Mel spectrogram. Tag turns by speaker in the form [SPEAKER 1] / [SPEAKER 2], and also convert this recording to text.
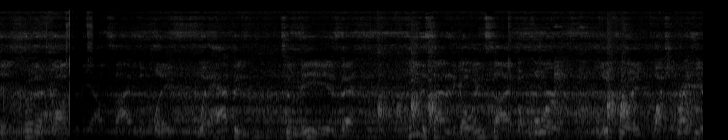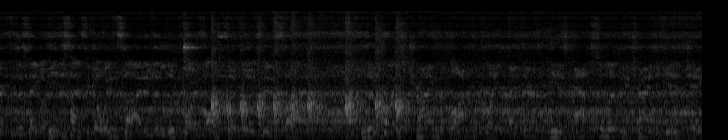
[SPEAKER 1] It could have gone to the outside of the plate. What happened to me is that he decided to go inside before Lucroy. Watch it right here from this angle. He decides to go inside, and then Lucroy also goes inside.
[SPEAKER 2] Lucroy is trying to block the plate right there. He is absolutely trying to get it jammed.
